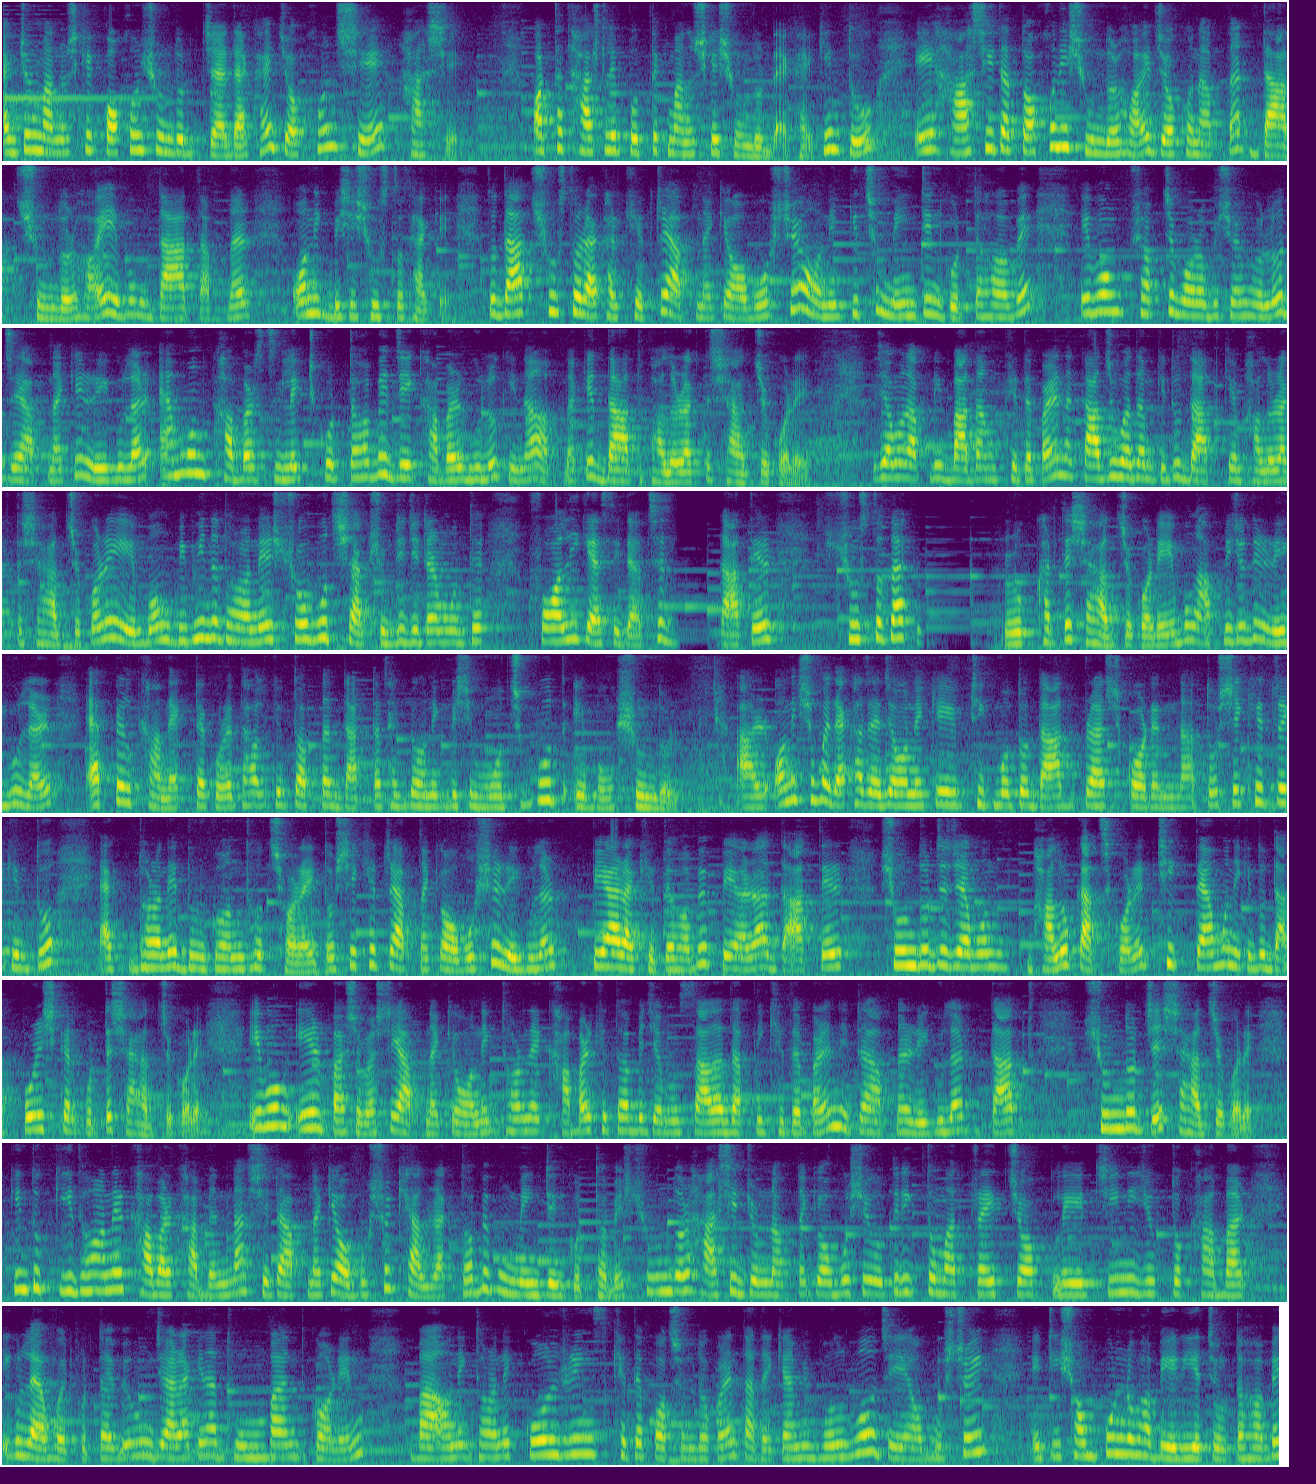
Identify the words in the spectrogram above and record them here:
একজন মানুষকে কখন সুন্দর দেখায়? যখন সে হাসে। অর্থাৎ হাসলে প্রত্যেক মানুষকে সুন্দর দেখায়। কিন্তু এই হাসিটা তখনই সুন্দর হয় যখন আপনার দাঁত সুন্দর হয় এবং দাঁত আপনার অনেক বেশি সুস্থ থাকে। তো দাঁত সুস্থ রাখার ক্ষেত্রে আপনাকে অবশ্যই অনেক কিছু মেনটেন করতে হবে এবং সবচেয়ে বড় বিষয় হলো যে আপনাকে রেগুলার এমন খাবার সিলেক্ট করতে হবে যে খাবারগুলো কিনা আপনাকে দাঁত ভালো রাখতে সাহায্য করে। যেমন আপনি বাদাম খেতে পারেন না কাজু বাদাম কিন্তু দাঁতকে ভালো রাখতে সাহায্য করে এবং বিভিন্ন ধরনের সবুজ শাকসবজি যেটার মধ্যে ফলিক অ্যাসিড আছে দাঁতের সুস্থতা রক্ষার্থে সাহায্য করে এবং আপনি যদি রেগুলার অ্যাপেল খান একটা করে, তাহলে কিন্তু আপনার দাঁতটা থাকবে অনেক বেশি মজবুত এবং সুন্দর। আর অনেক সময় দেখা যায় যে অনেকে ঠিকমতো দাঁত ব্রাশ করেন না। তো সেক্ষেত্রে কিন্তু এক ধরনের দুর্গন্ধ ছড়ায়। তো সেক্ষেত্রে আপনাকে অবশ্যই রেগুলার পেয়ারা খেতে হবে। পেয়ারা দাঁতের সৌন্দর্যে যেমন ভালো কাজ করে, ঠিক তেমনই কিন্তু দাঁত পরিষ্কার করতে সাহায্য করে। এবং এর পাশাপাশি আপনাকে অনেক ধরনের খাবার খেতে হবে। যেমন সালাদ আপনি খেতে পারেন। এটা আপনার রেগুলার দাঁত সৌন্দর্যে সাহায্য করে। কিন্তু কি ধরনের খাবার খাবেন না, সেটা আপনাকে অবশ্যই খেয়াল রাখতে হবে এবং মেনটেন করতে হবে। সুন্দর হাসির জন্য আপনাকে অবশ্যই অতিরিক্ত মাত্রায় চকলেট চিনিযুক্ত খাবার এগুলো অ্যাভয়েড করতে হবে এবং যারা কিনা ধূমপান করেন বা অনেক ধরনের কোল্ড ড্রিঙ্কস খেতে পছন্দ করেন, তাদেরকে আমি বলব যে অবশ্যই এটি সম্পূর্ণভাবে এড়িয়ে চলতে হবে।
